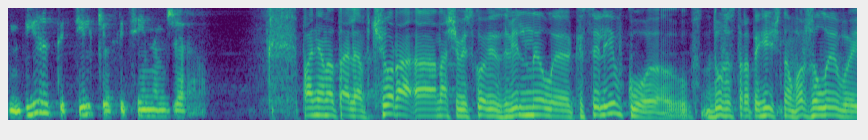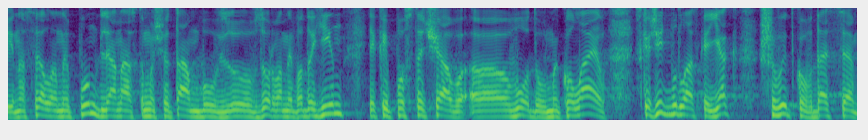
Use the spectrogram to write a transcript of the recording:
вірити тільки офіційним джерелам. Пані Наталя, вчора е, наші військові звільнили Киселівку. Е, Дуже стратегічно важливий населений пункт для нас, тому що там був взорваний водогін, який постачав е, воду в Миколаїв. Скажіть, будь ласка, як швидко вдасться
